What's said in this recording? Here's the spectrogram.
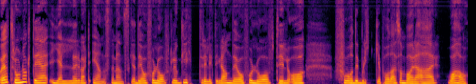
Og jeg tror nok det gjelder hvert eneste menneske. Det å få lov til å glitre litt, det å få lov til å få det blikket på deg som bare er wow,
